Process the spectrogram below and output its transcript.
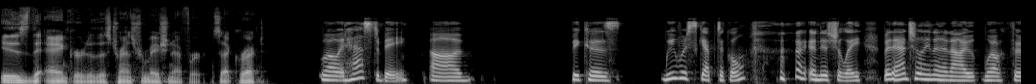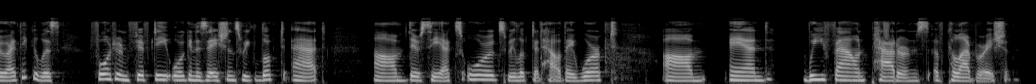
is the anchor to this transformation effort. Is that correct? Well, it has to be uh, because we were skeptical initially, but Angelina and I walked through. I think it was 450 organizations. We looked at um, their CX orgs. We looked at how they worked, um, and we found patterns of collaboration.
